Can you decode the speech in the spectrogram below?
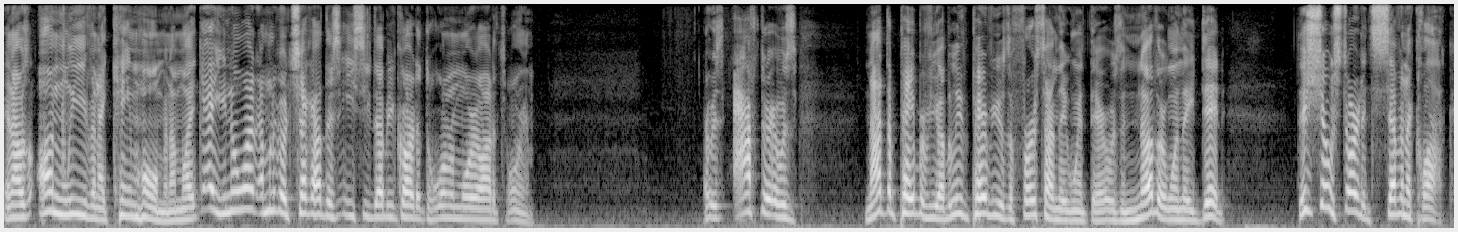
And I was on leave and I came home and I'm like, hey, you know what? I'm going to go check out this ECW card at the War Memorial Auditorium. It was after, it was not the pay per view. I believe the pay per view was the first time they went there. It was another one they did. This show started 7 o'clock.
